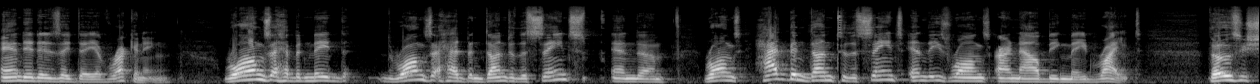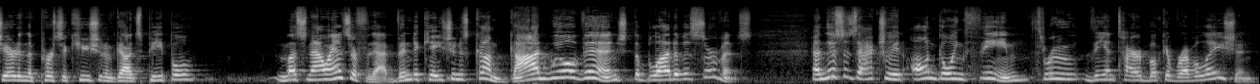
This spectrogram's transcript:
and it is a day of reckoning. Wrongs that had been made, wrongs that had been done to the saints, and um, wrongs had been done to the saints, and these wrongs are now being made right. Those who shared in the persecution of God's people must now answer for that. Vindication has come. God will avenge the blood of his servants. And this is actually an ongoing theme through the entire book of Revelation.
